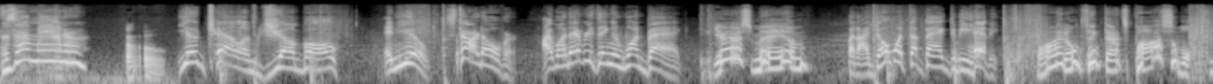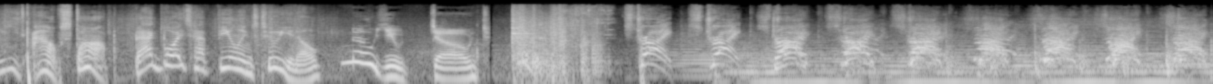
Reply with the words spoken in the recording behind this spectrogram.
Does that matter? Uh-oh. You tell him, Jumbo. And you, start over. I want everything in one bag. Yes, ma'am. But I don't want the bag to be heavy. Well, I don't think that's possible. Please, ow, stop. Bag boys have feelings too, you know. No, you don't. Strike! Strike! Strike! Strike! Strike! Strike! Strike! Strike! Strike!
